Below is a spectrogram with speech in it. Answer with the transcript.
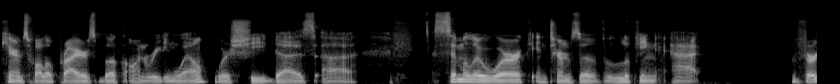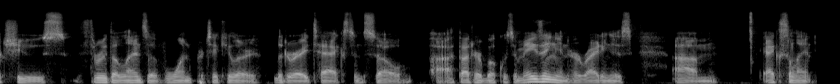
karen swallow prior's book on reading well where she does uh, similar work in terms of looking at virtues through the lens of one particular literary text. And so uh, I thought her book was amazing and her writing is um, excellent.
